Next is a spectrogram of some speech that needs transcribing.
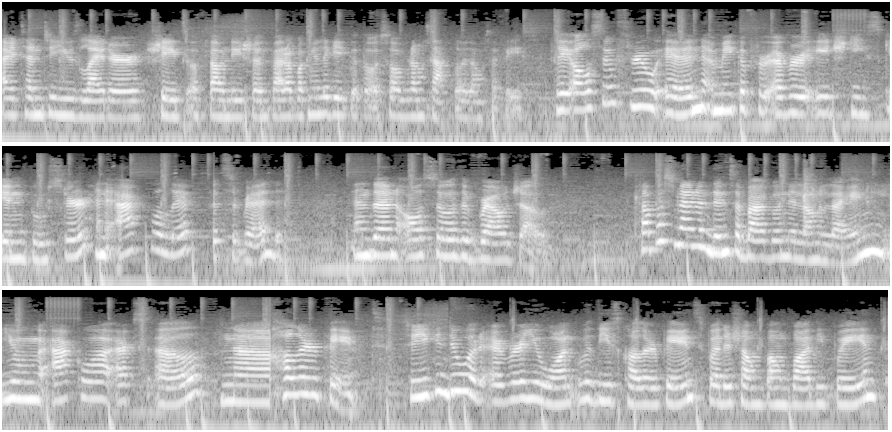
I tend to use lighter shades of foundation para pag nilagay ko to, sobrang sakto lang sa face. They also threw in a Makeup Forever HD Skin Booster, an Aqua Lip that's red, And then also the brow gel. Tapos meron din sa bago nilang line, yung Aqua XL na color paint. So you can do whatever you want with these color paints. Pwede siyang pang body paint,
